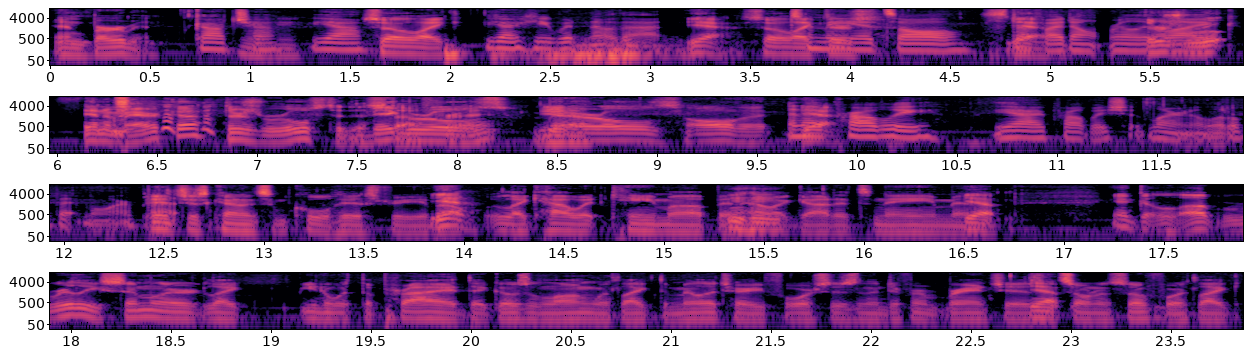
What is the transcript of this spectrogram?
and bourbon. Gotcha. Yeah. So like, yeah, he would know that. yeah. So like, to me, it's all stuff yeah. I don't really there's like. ru- in America. there's rules to this Big stuff, rules, right? Yeah. barrels, all of it. and I probably, yeah, I probably should learn a little bit more. But It's just kind of some cool history about Yeah. like how it came up and how Mhm. it got its name. And, Yep. Yeah, g- uh, really similar, like you know, with the pride that goes along with like the military forces and the different branches Yep. and so on and so forth. Like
